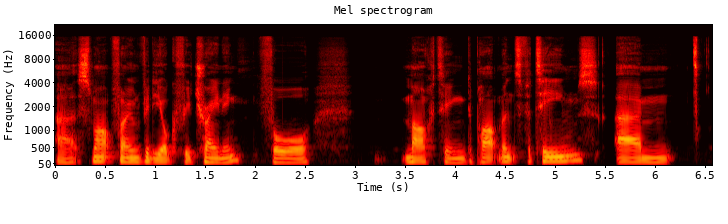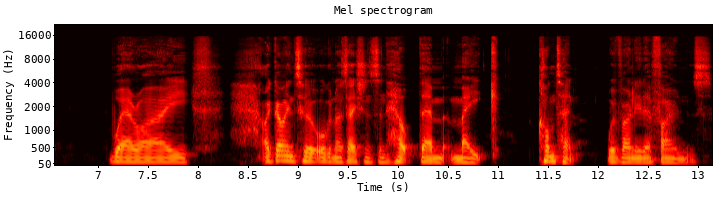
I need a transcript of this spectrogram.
uh, smartphone videography training for marketing departments for teams, um, where I I go into organisations and help them make content with only their phones.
